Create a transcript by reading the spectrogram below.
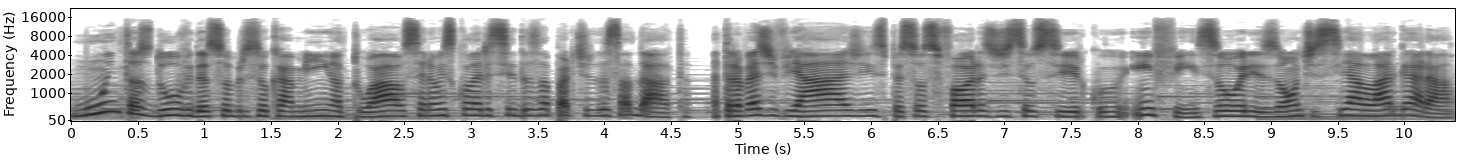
Muitas dúvidas sobre o seu caminho atual serão esclarecidas a partir dessa data, através de viagens, pessoas fora de seu círculo, enfim, seu horizonte se alargará.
